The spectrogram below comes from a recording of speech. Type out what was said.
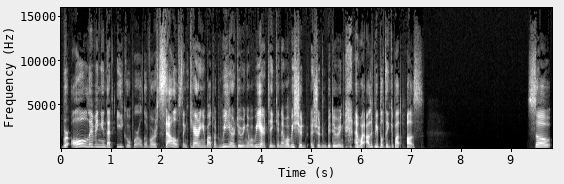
We're all living in that ego world of ourselves and caring about what we are doing and what we are thinking and what we should and shouldn't be doing and what other people think about us. So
